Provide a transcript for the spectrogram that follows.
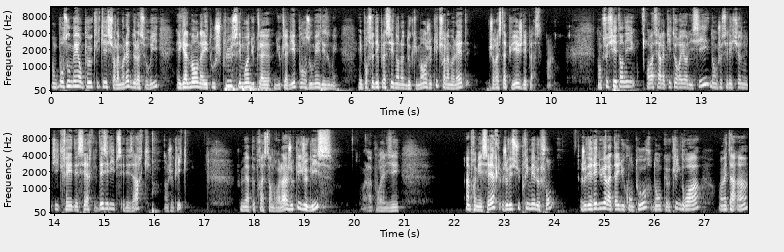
Donc pour zoomer, on peut cliquer sur la molette de la souris. Également, on a les touches plus et moins du, clavier pour zoomer et dézoomer. Et pour se déplacer dans notre document, je clique sur la molette, je reste appuyé, je déplace. Donc ceci étant dit, on va faire la petite auréole ici. Donc je sélectionne l'outil créer des cercles, des ellipses et des arcs. Donc je clique. Je me mets à peu près à cet endroit-là. Je clique, je glisse. Voilà, pour réaliser un premier cercle. Je vais supprimer le fond. Je vais réduire la taille du contour. Donc euh, clic droit, on va mettre à 1.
